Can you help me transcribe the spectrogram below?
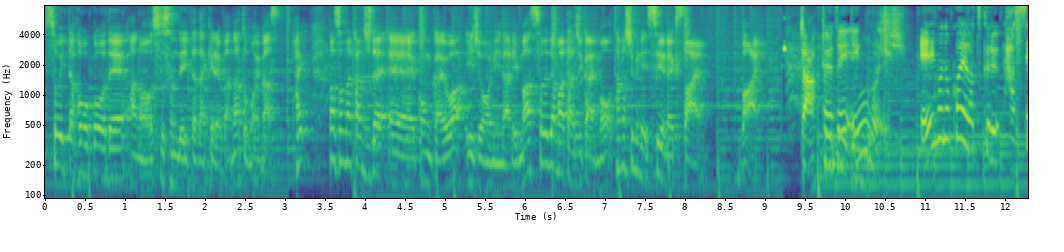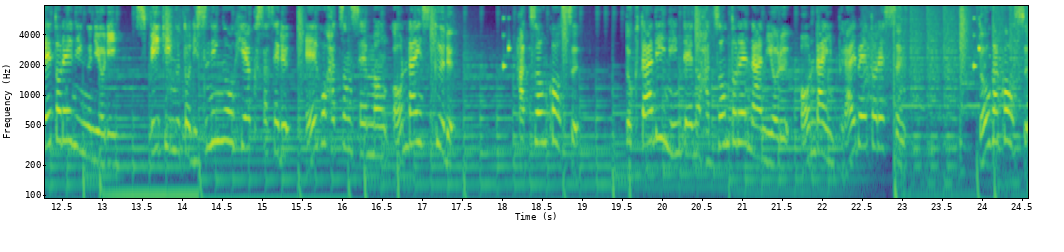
そういった方向であの進んでいただければなと思います。はい、まあ、そんな感じで、えー、今回は以上になります。それではまた次回も楽しみに。See you next time. Bye. Dr. The English. 英語の声を作る発声トレーニングによりスピーキングとリスニングを飛躍させる英語発音専門オンラインスクール発音コースドクター d 認定の発音トレーナーによるオンラインプライベートレッスン。動画コース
